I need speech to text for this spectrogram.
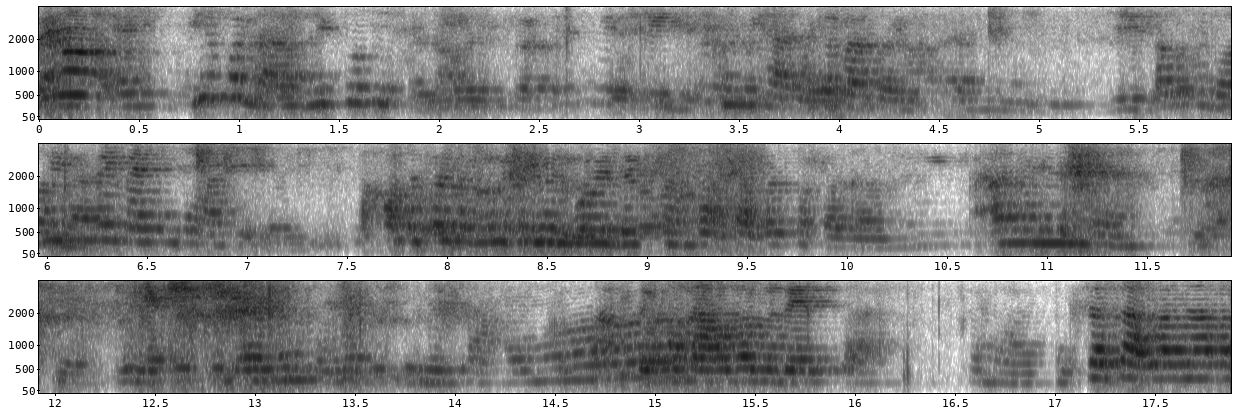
Pero, yun pa na, may puso ka na. May message na kasi. Ako na pala nung sinag-board exam ba, tapos sa pala. Ano yun? Ito muna ako sa Modesta. Magsasawa na ako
